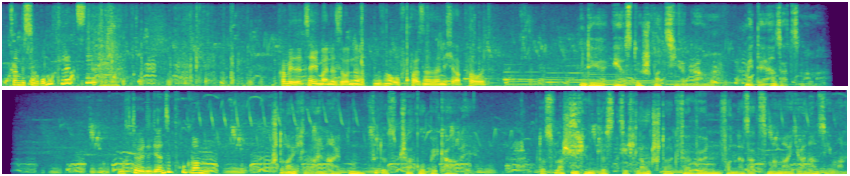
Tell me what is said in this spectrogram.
Jetzt ein bisschen rumflitzen. Komm, wir setzen ihn mal in die Sonne. Müssen wir aufpassen, dass er nicht abhaut. Der erste Spaziergang mit der Ersatznummer. Macht er heute das ganze Programm? Streicheleinheiten für das Chaco Pecari. Das Flaschenkind lässt sich lautstark verwöhnen von Ersatzmama Jana Simon.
